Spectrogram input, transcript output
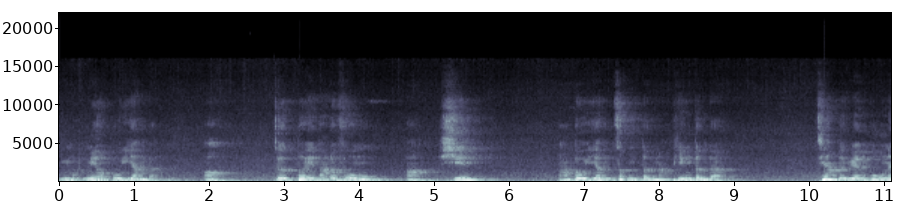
没没有不一样的，啊。这对他的父母啊，心啊都一样正等啊，平等的，这样的缘故呢，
